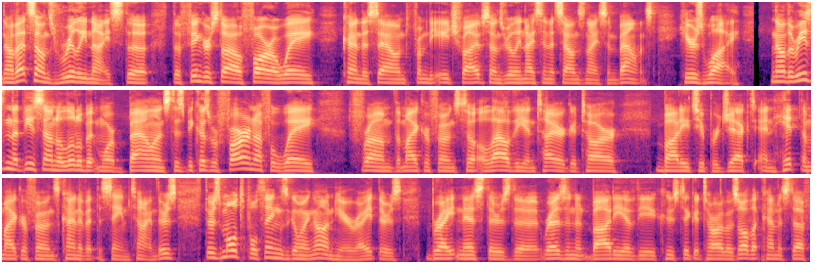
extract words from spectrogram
Now that sounds really nice. The the fingerstyle far away kind of sound from the H5 sounds really nice and it sounds nice and balanced. Here's why. Now, the reason that these sound a little bit more balanced is because we're far enough away from the microphones to allow the entire guitar body to project and hit the microphones kind of at the same time. There's there's multiple things going on here, right? There's brightness, there's the resonant body of the acoustic guitar, there's all that kind of stuff.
